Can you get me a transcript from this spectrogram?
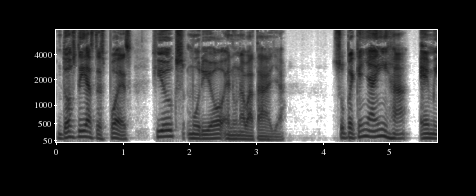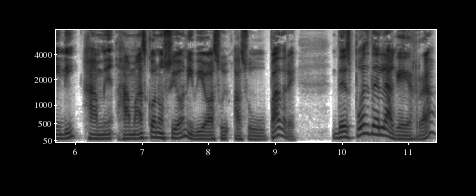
Dos días después, Hughes murió en una batalla. Su pequeña hija, Emily, jamás conoció ni vio a su, padre. Después de la guerra,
